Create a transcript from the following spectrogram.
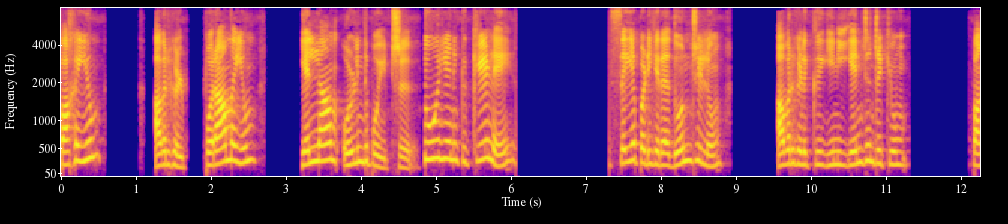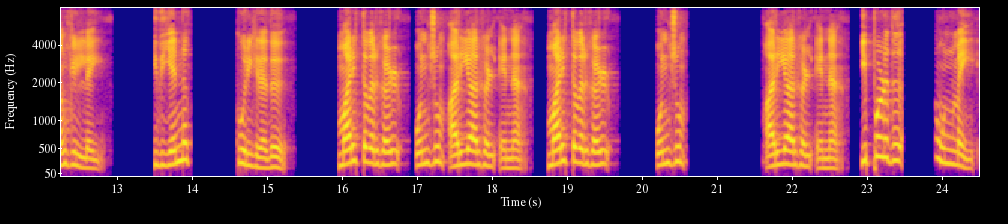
பகையும் அவர்கள் பொறாமையும் எல்லாம் ஒளிந்து போயிற்று. சூரியனுக்கு கீழே செய்யப்படுகிறதொன்றிலும் அவர்களுக்கு இனி என்றென்றைக்கும் பங்கில்லை. இது என்ன கூறுகிறது? மறித்தவர்கள் ஒன்றும் அறியார்கள் என்ன? மறித்தவர்கள் ஒன்றும் அறியார்கள் என்ன? இப்பொழுது உண்மை.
